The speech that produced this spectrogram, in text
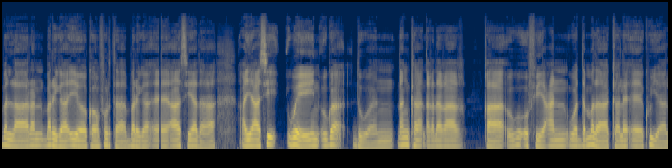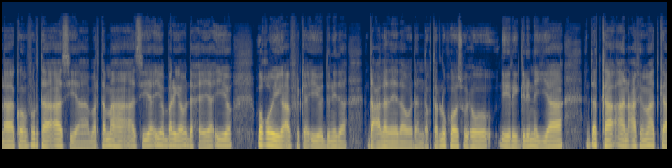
ballaaran bariga iyo koonfurta bariga ee aasiyada ayaa si weyn uga duwan dhanka dhaqdhaqaaq ugu fiican waddamada kale ee ku yaalla koonfurta aasiya bartamaha aasiya iyo bariga u dhexeeya iyo waqooyiga afrika iyo dunida. Dacaladeeda oo dhan dor lucos wuxuu dhiirigelinayaa dadka aan caafimaadka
